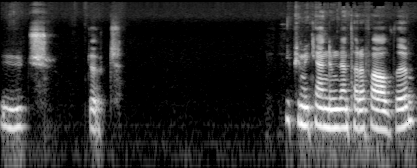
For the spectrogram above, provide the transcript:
3 4 ipimi kendimden tarafa aldım.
